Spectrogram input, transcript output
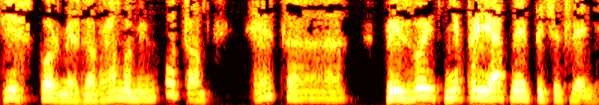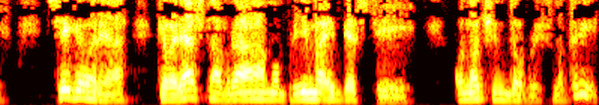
есть спор между Авраамом и Лотом, это производит неприятное впечатление. Все говорят, говорят, что Авраам, он принимает гостей, он очень добрый, смотри.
